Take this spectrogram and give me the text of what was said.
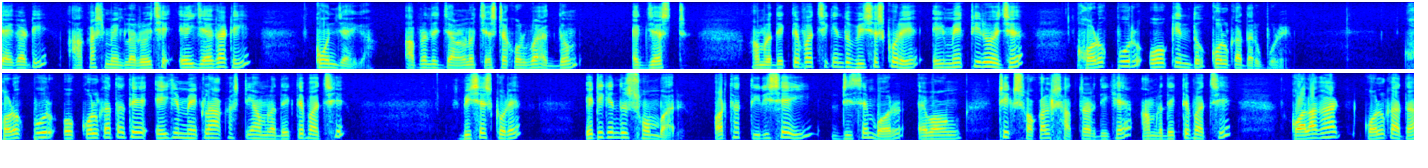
জায়গাটি আকাশ মেঘলা রয়েছে। এই জায়গাটি কোন জায়গা? আপনাদের জানানোর চেষ্টা করব একদম একজাস্ট আমরা দেখতে পাচ্ছি কিন্তু বিশেষ করে এই মেঘটি রয়েছে খড়গপুর ও কিন্তু কলকাতার উপরে। খড়গপুর ও কলকাতাতে এই যে মেঘলা আকাশটি আমরা দেখতে পাচ্ছি, বিশেষ করে এটি কিন্তু সোমবার, অর্থাৎ তিরিশেই ডিসেম্বর এবং ঠিক সকাল সাতটার দিকে আমরা দেখতে পাচ্ছি কলাঘাট, কলকাতা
